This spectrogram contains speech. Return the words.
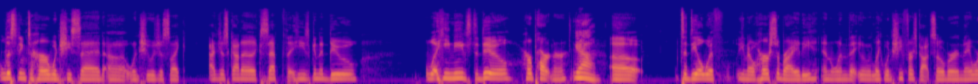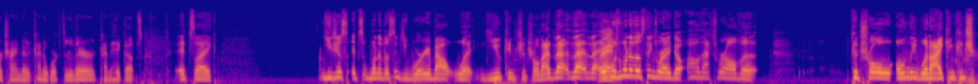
listening to her when she said uh when she was just like i just gotta accept that he's gonna do what he needs to do her partner Yeah. uh to deal with you know her sobriety and when they like when she first got sober and they were trying to kind of work through their kind of hiccups it's like you just it's one of those things you worry about what you can control that that that, that Right. it was one of those things where i go oh that's where all the control only what i can control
